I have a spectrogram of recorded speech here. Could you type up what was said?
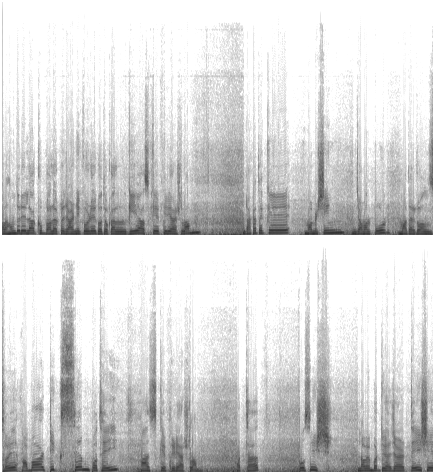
আলহামদুলিল্লাহ, খুব ভালো একটা জার্নি করে গতকাল গিয়ে আজকে ফিরে আসলাম। ঢাকা থেকে ময়মনসিং, জামালপুর, মাদারগঞ্জ হয়ে আবার ঠিক সেম পথেই আজকে ফিরে আসলাম। অর্থাৎ পঁচিশ নভেম্বর দুই হাজার তেইশে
